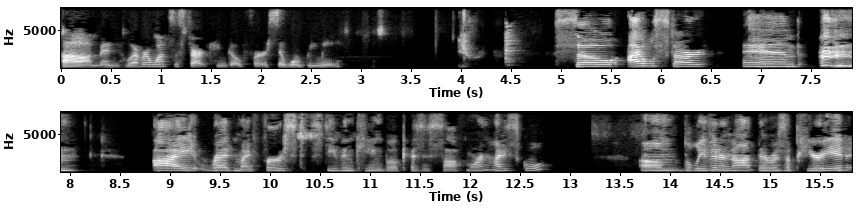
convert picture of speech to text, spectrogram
Um, and whoever wants to start can go first. It won't be me. So I will start, and I read my first Stephen King book as a sophomore in high school. Um, believe it or not, there was a period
